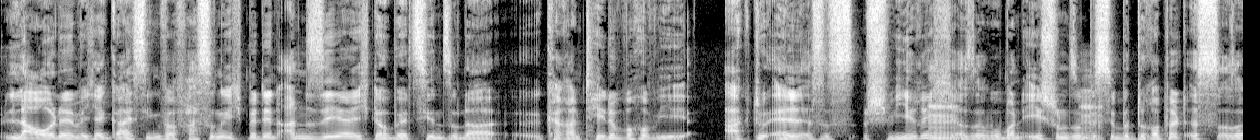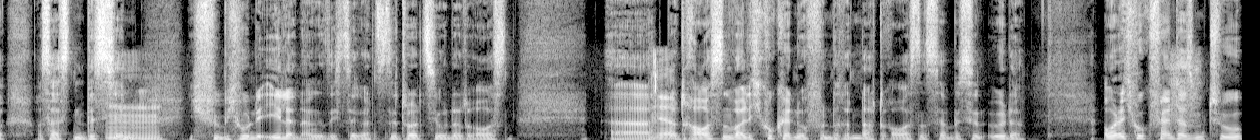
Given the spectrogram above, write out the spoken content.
Laune, in welcher geistigen Verfassung ich mir den ansehe. Ich glaube, jetzt hier in so einer äh, Quarantänewoche wie aktuell ist es schwierig, mhm. also wo man eh schon so ein mhm. bisschen bedröppelt ist. Also was heißt ein bisschen? Mhm. Ich fühle mich hundeelend angesichts der ganzen Situation da draußen. Äh, ja. Da draußen, weil ich gucke ja nur von drin nach draußen, ist ja ein bisschen öde. Aber ich gucke Phantasm 2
